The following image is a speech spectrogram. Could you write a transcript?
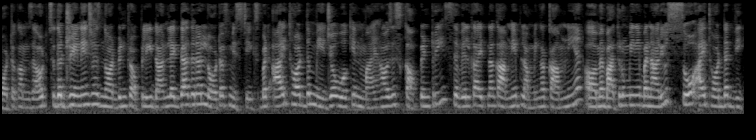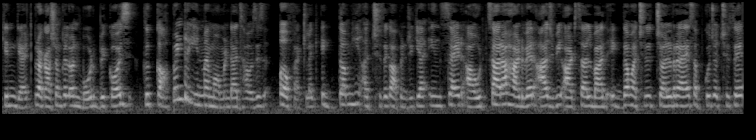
water comes out so the drainage has not been properly done like that there are lot of mistakes but I thought the major work in my house is carpentry civil का इतना काम नहीं प्लम्बिंग का काम नहीं है। uh, मैं बाथरूम भी नहीं बना रही हूँ। So I thought that we can get Prakash uncle on board because carpentry in my mom and dad's house is perfect like एकदम ही अच्छे से कार्पेंट्री किया। इन साइड आउट सारा हार्डवेयर आज भी आठ साल बाद एकदम अच्छे से चल रहा है। सब कुछ अच्छे से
